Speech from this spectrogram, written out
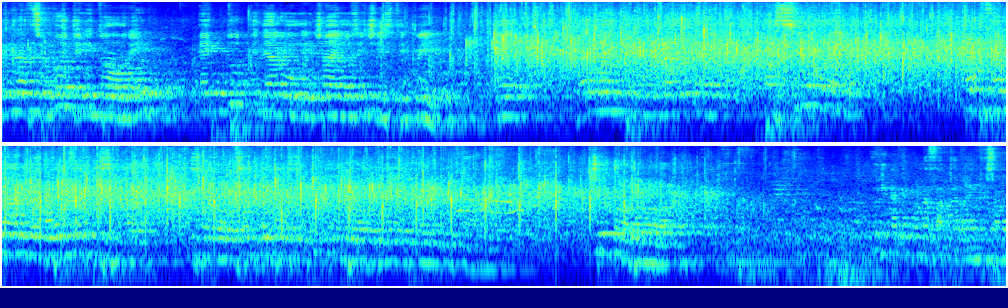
ringrazio voi genitori e tutti gli alunni, cioè i musicisti qui, che veramente con grande passione, forza d'animo, forza fisica, si sono sottoposti a tutte le prove che noi abbiamo dovuto fare. Cedo la parola l'unica che non ha fatto neanche sono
